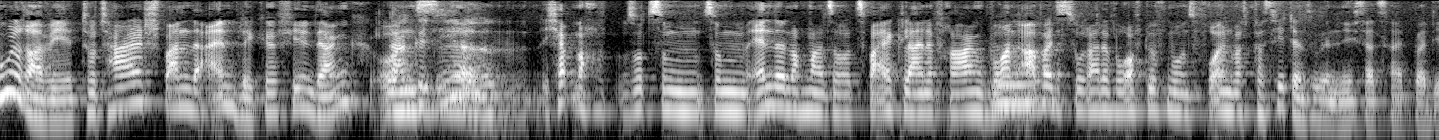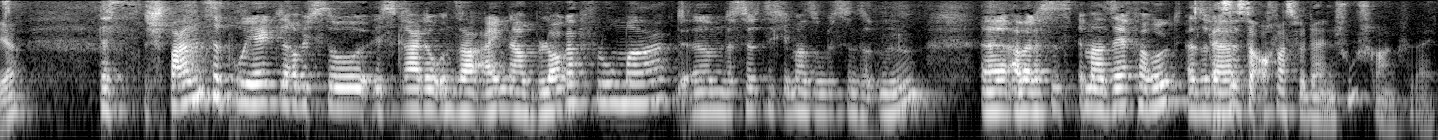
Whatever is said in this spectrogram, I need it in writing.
cool, Ravi. Total spannende Einblicke. Vielen Dank. Und, Danke dir. Äh, ich habe noch so zum, zum Ende noch mal so zwei kleine Fragen. Woran mhm. arbeitest du gerade? Worauf dürfen wir uns freuen? Was passiert denn so in nächster Zeit bei dir? Das spannendste Projekt, glaube ich, so ist gerade unser eigener Blogger-Flohmarkt. Ähm, das hört sich immer so ein bisschen so, mm, äh, aber das ist immer sehr verrückt. Also das da ist doch auch was für deinen Schuhschrank vielleicht.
